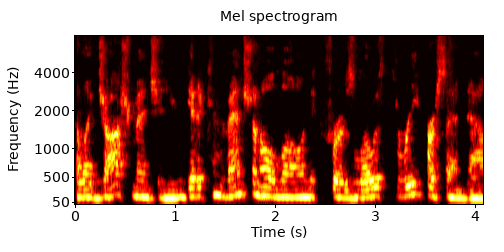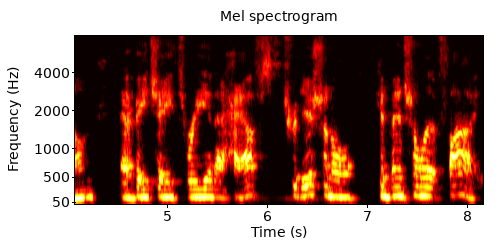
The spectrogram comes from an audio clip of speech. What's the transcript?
Like Josh mentioned, you can get a conventional loan for as low as 3% down, FHA three and a half, traditional conventional at five.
